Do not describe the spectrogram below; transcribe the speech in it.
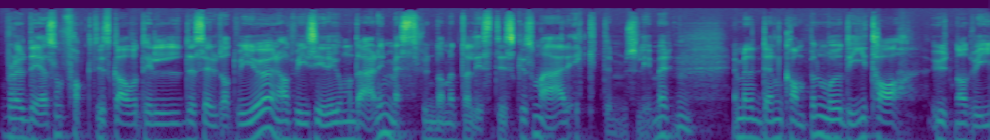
For det er jo det som faktisk av og til det ser ut at vi gjør. At vi sier jo men det er de mest fundamentalistiske som er ekte muslimer. Jeg mener Den kampen må jo de ta, uten at vi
